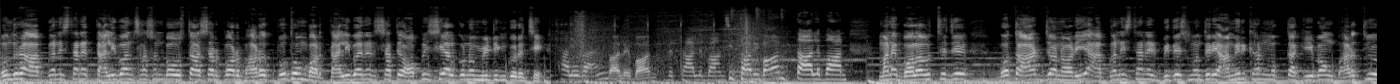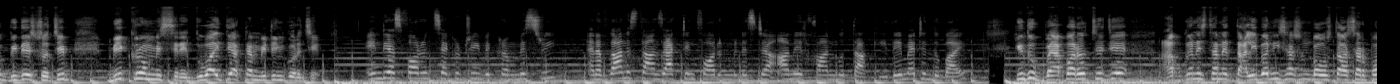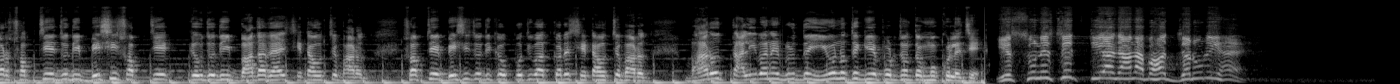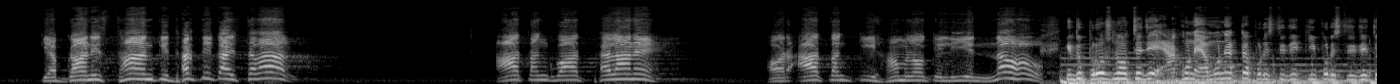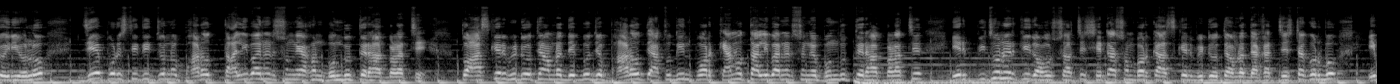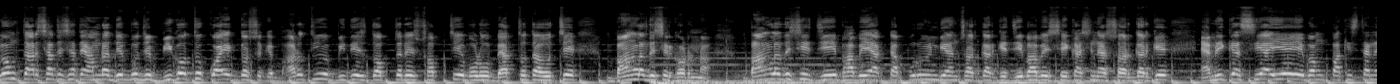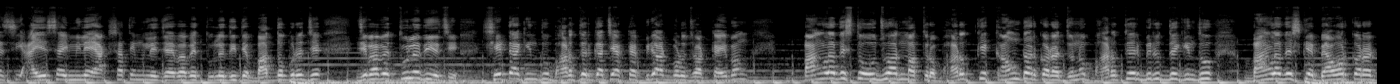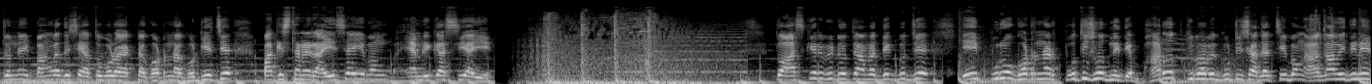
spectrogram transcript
বন্ধুরা আফগানিস্তানের তালিবান শাসন ব্যবস্থা আসার পর ভারত প্রথমবার তালিবানের সাথে অফিসিয়াল কোনো মিটিং করেছে। মানে বলা হচ্ছে যে গত আট জানুয়ারি আফগানিস্তানের বিদেশ মন্ত্রী আমির খান মুক্তাকি এবং ভারতীয় বিদেশ সচিব বিক্রম মিশ্রী দুবাইতে একটা মিটিং করেছে। India's foreign secretary Vikram Misri and Afghanistan's acting Foreign Minister Amir Khan Muttaqi. They met in Dubai. কিন্তু ব্যাপার হচ্ছে যে আফগানিস্তানের তালিবানি শাসন ব্যবস্থা আসার পর সবচেয়ে যদি বেশি সবচেয়ে কেউ যদি বাধা দেয় সেটা হচ্ছে ভারত সবচেয়ে বেশি যদি কেউ প্রতিবাদ করে সেটা হচ্ছে ভারত ভারত তালিবানের বিরুদ্ধে ইউনোতে গিয়ে পর্যন্ত মুখ খুলেছে ये सुनिश्चित किया जाना बहुत जरूरी है कि अफगानिस्तान की धरती का इस्तेमाल आतंकवाद फैलाने কিন্তু প্রশ্ন হচ্ছে যে এখন এমন একটা পরিস্থিতি, কি পরিস্থিতি তৈরি হলো? যে পরিস্থিতির জন্য ভারত তালিবানের সঙ্গে এখন বন্ধুত্বের হাত বাড়াচ্ছে। তো আজকের ভিডিওতে আমরা দেখব যে ভারত এতদিন পর কেন তালিবানের সঙ্গে বন্ধুত্বের হাত বাড়াচ্ছে, এর পিছনের কি রহস্য আছে সেটা সম্পর্কে আজকের ভিডিওতে আমরা দেখার চেষ্টা করব। এবং তার সাথে সাথে আমরা দেখব যে বিগত কয়েক দশকে ভারতীয় বিদেশ দপ্তরের সবচেয়ে বড় ব্যর্থতা হচ্ছে বাংলাদেশের ঘটনা। বাংলাদেশে যেভাবে একটা পুরো ইন্ডিয়ান সরকারকে, যেভাবে শেখ হাসিনার সরকারকে আমেরিকা সিআইএ এবং পাকিস্তানের আইএসআই মিলে একসাথে মিলে যেভাবে তুলে দিতে বাধ্য করেছে, যেভাবে তুলে দিয়েছে, সেটা কিন্তু ভারতের কাছে একটা বিরাট বড় ঝটকা এবং বাংলাদেশ তো অজুহাত মাত্র। ভারতকে কাউন্টার করার জন্য, ভারতের বিরুদ্ধে কিন্তু বাংলাদেশকে ব্যবহার করার জন্যই বাংলাদেশে এত বড় একটা ঘটনা ঘটিয়েছে, পাকিস্তানের আইএসআই এবং আমেরিকা সিআইএ তো আজকের ভিডিওতে আমরা দেখব যে এই পুরো ঘটনার প্রতিশোধ নিতে ভারত কীভাবে গুটি সাজাচ্ছে এবং আগামী দিনে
